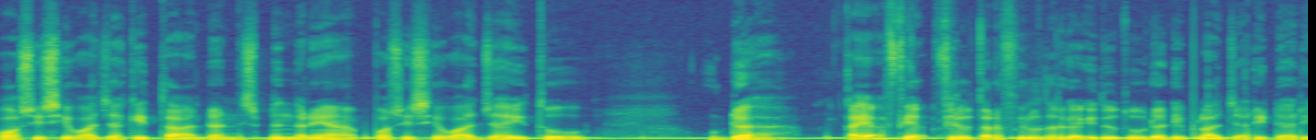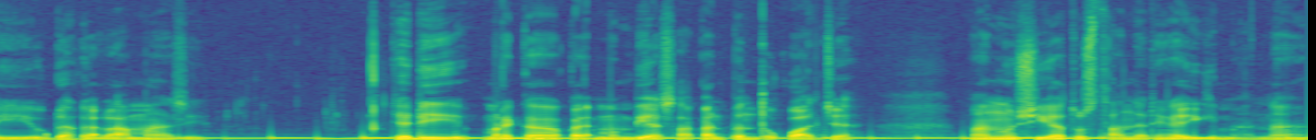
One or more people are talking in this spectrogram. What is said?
posisi wajah kita dan sebenarnya posisi wajah itu udah kayak filter-filter kayak itu tuh udah dipelajari dari udah gak lama sih. Jadi mereka kayak membiasakan bentuk wajah manusia tuh standarnya kayak gimana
